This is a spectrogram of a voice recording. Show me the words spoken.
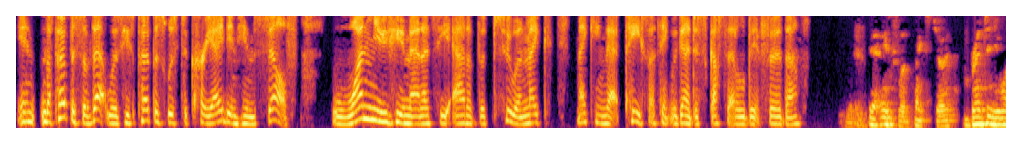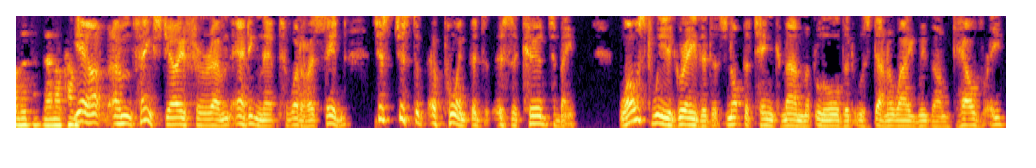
in the purpose of that was his purpose was to create in himself one new humanity out of the two and make, making that peace. I think we're going to discuss that a little bit further. Yeah, excellent. Thanks, Joe. Brenton, you wanted to, then I'll come. Yeah, um, thanks, Joe, for um, adding that to what I said. Just, just a, a point that has occurred to me. Whilst we agree that it's not the Ten Commandment law that was done away with on Calvary,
